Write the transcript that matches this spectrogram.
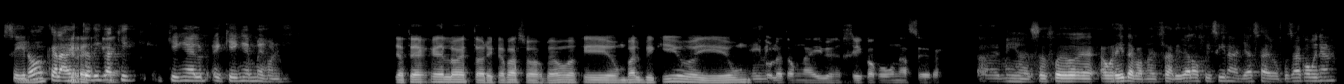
Si no, que la gente diga quién, quién, es, quién es mejor. Yo estoy aquí en los stories. ¿Qué pasó? Veo aquí un barbecue y un chuletón ahí bien rico con una cera. Ay, mío, eso fue eh, ahorita cuando salí de la oficina, ya sabes, me puse a cocinar,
